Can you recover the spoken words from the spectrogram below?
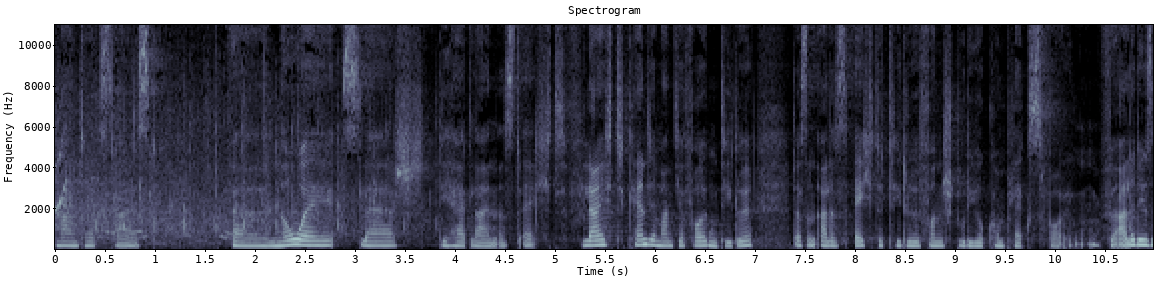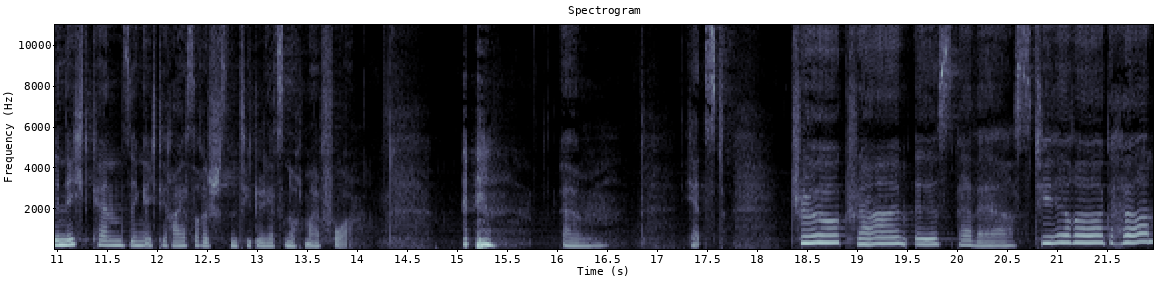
mein Text heißt äh, No Way slash die Headline ist echt. Vielleicht kennt ihr manche Folgentitel. Das sind alles echte Titel von Studio Komplex Folgen. Für alle, die sie nicht kennen, singe ich die reißerischsten Titel jetzt nochmal vor. ähm, jetzt. True Crime ist pervers. Tiere gehören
